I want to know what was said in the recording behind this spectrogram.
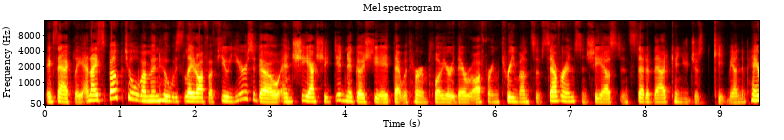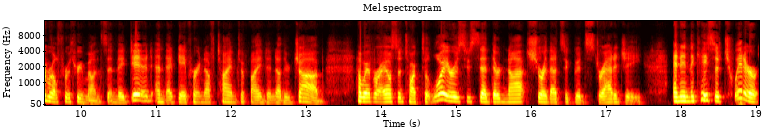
exactly. And I spoke to a woman who was laid off a few years ago, and she actually did negotiate that with her employer. They were offering three months of severance, and she asked, instead of that, can you just keep me on the payroll for three months? And they did, and that gave her enough time to find another job. However, I also talked to lawyers who said they're not sure that's a good strategy. And in the case of Twitter,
